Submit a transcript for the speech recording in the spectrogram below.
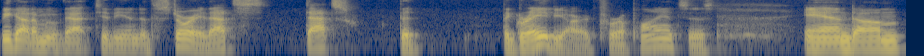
we got to move that to the end of the story. That's that's the the graveyard for appliances." And um,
